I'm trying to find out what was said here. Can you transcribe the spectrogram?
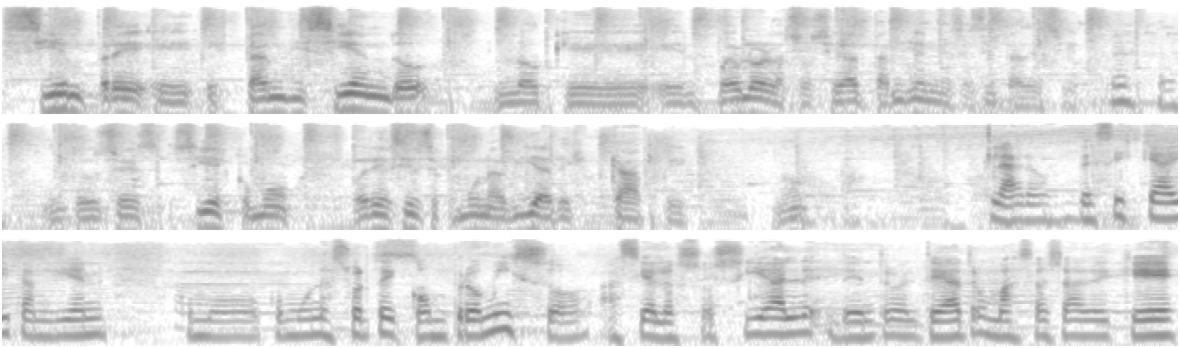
siempre eh, están diciendo lo que el pueblo, la sociedad también necesita decir. Entonces sí es como, podría decirse como una vía de escape, ¿no? Claro, decís que hay también como, como una suerte de compromiso hacia lo social dentro del teatro, más allá de que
